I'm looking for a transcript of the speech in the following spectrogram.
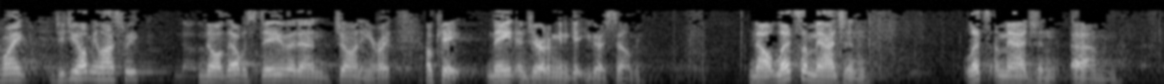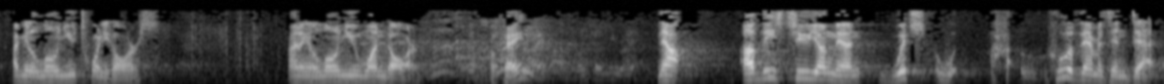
my, did you help me last week? No, that was David and Johnny, right? Okay, Nate and Jared, I'm going to get you guys to help me. Now, let's imagine let's imagine um, I'm going to loan you $20 and I'm going to loan you $1. Okay? Now, of these two young men, which, who of them is in debt?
